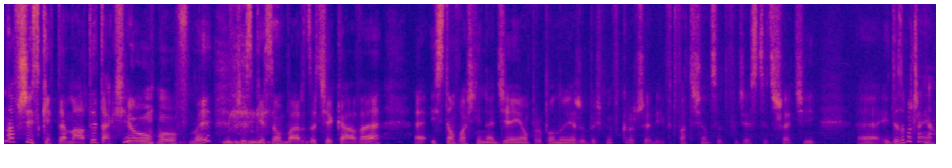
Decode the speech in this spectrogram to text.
na wszystkie tematy, tak się umówmy. Wszystkie są bardzo ciekawe i z tą właśnie nadzieją proponuję, żebyśmy wkroczyli w 2023 e, i do zobaczenia.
